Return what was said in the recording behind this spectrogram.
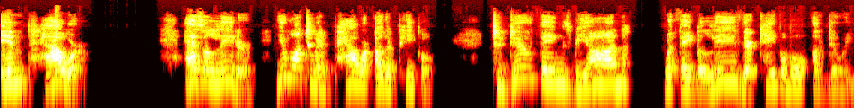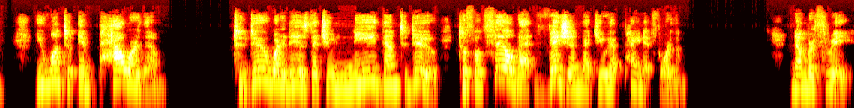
empower. As a leader, you want to empower other people to do things beyond what they believe they're capable of doing. You want to empower them to do what it is that you need them to do to fulfill that vision that you have painted for them. Number three,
